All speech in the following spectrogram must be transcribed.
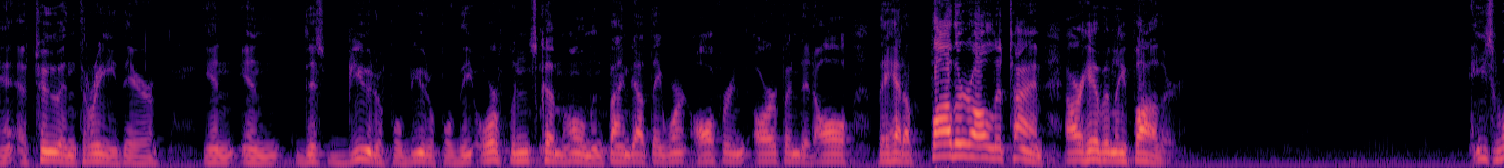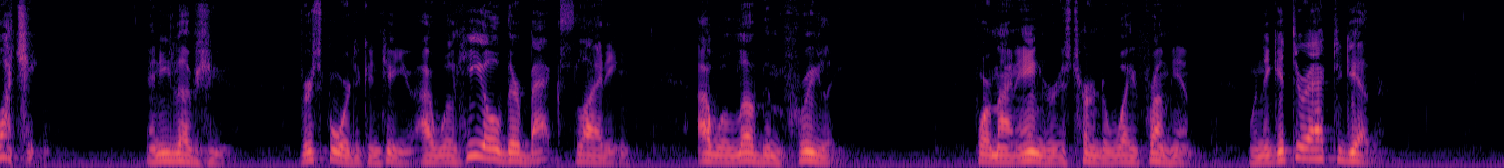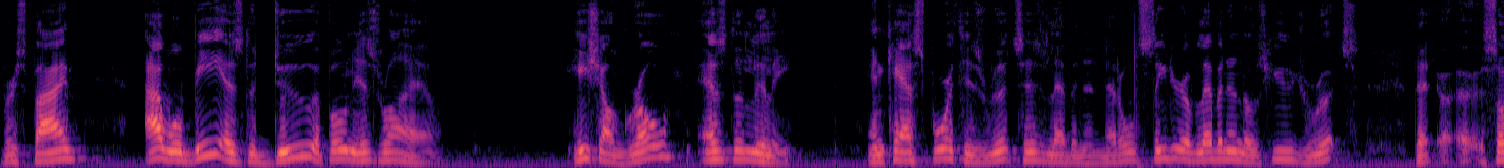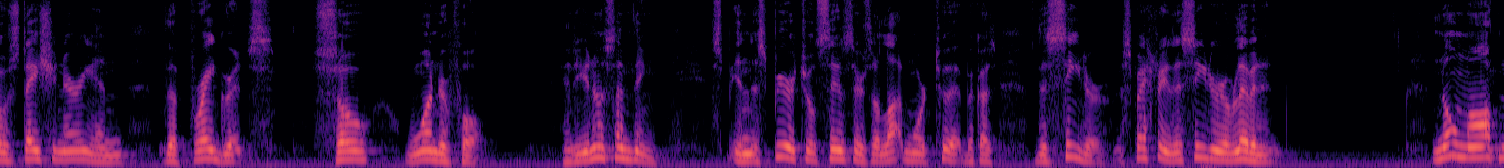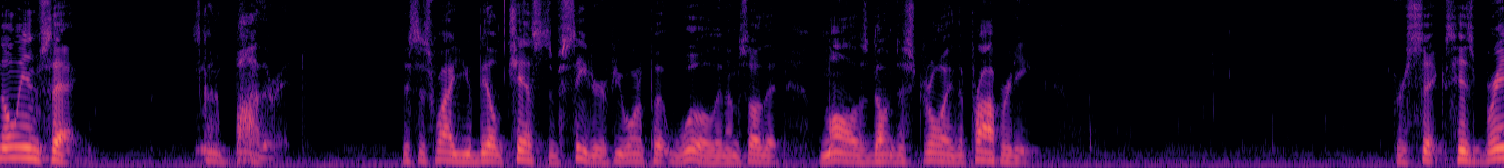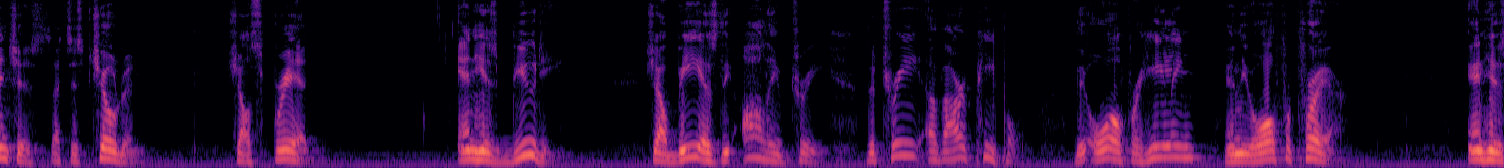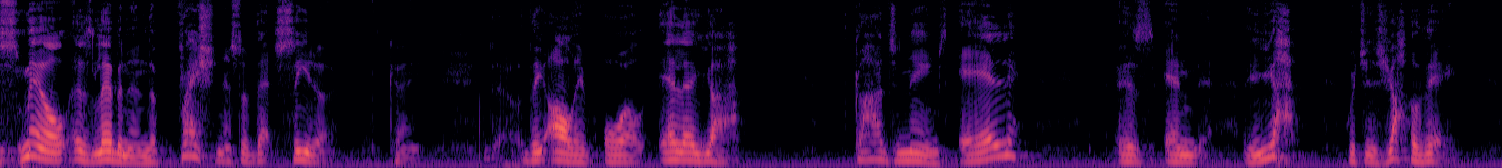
uh, 2 and 3 there in, in this beautiful, beautiful. The orphans come home and find out they weren't orphaned, orphaned at all. They had a father all the time, our Heavenly Father. He's watching and He loves you. Verse 4 to continue I will heal their backsliding I will love them freely, for mine anger is turned away from him. When they get their act together. Verse 5 I will be as the dew upon Israel. He shall grow as the lily and cast forth his roots as Lebanon. That old cedar of Lebanon, those huge roots that are so stationary and the fragrance so wonderful. And do you know something? in the spiritual sense, there's a lot more to it because the cedar, especially the cedar of Lebanon, no moth, no insect is going to bother it. This is why you build chests of cedar if you want to put wool in them so that moths don't destroy the property. Verse 6 His branches, that's his children, shall spread, and his beauty shall be as the olive tree, the tree of our people, the oil for healing and the oil for prayer. And his smell as Lebanon, the freshness of that cedar. Okay. The olive oil, Eliyah. God's names. El is and Yah, which is Yahweh.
